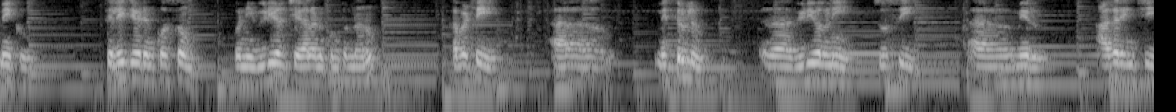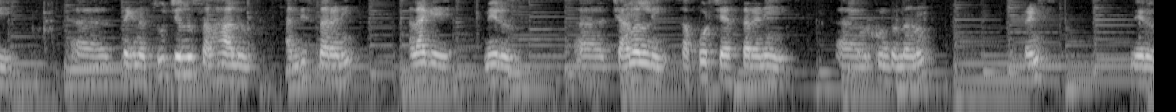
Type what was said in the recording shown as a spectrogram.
మీకు తెలియజేయడం కోసం కొన్ని వీడియోలు చేయాలనుకుంటున్నాను. కాబట్టి మిత్రులు వీడియోలని చూసి మీరు ఆదరించి తగిన సూచనలు సలహాలు అందిస్తారని అలాగే మీరు ఛానల్ని సపోర్ట్ చేస్తారని కోరుకుంటున్నాను. ఫ్రెండ్స్ మీరు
